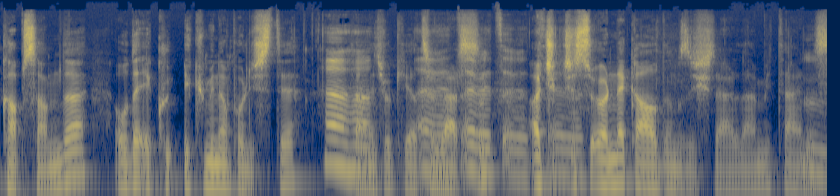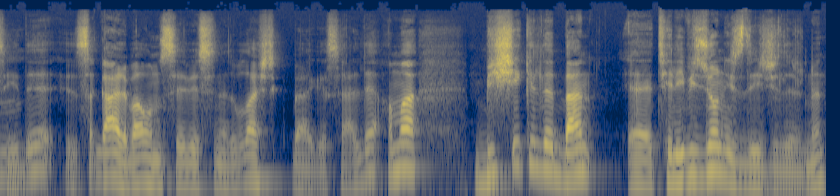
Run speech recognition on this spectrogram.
kapsamda o da Ek Eküminopolis'ti. Sen çok iyi hatırlarsın. Evet, evet, evet, Açıkçası evet. örnek aldığımız işlerden bir tanesiydi. Hı -hı. Galiba onun seviyesine de ulaştık belgeselde. Ama bir şekilde ben e, televizyon izleyicilerinin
